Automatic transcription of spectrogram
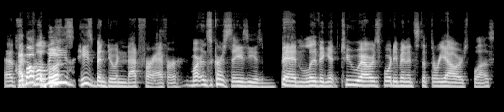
I bought the book. he's he's been doing that forever. Martin Scorsese has been living at two hours forty minutes to three hours plus.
